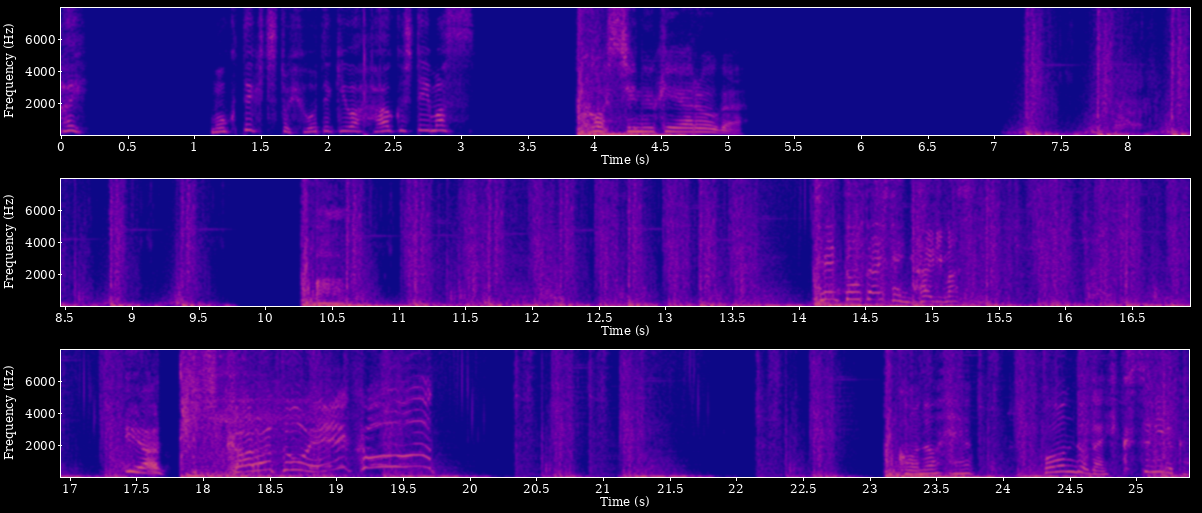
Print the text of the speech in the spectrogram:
はい。目的地と標的は把握しています。腰抜け野郎が。あ戦闘態勢に入ります。いや力と栄光。この辺温度が低すぎるかな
